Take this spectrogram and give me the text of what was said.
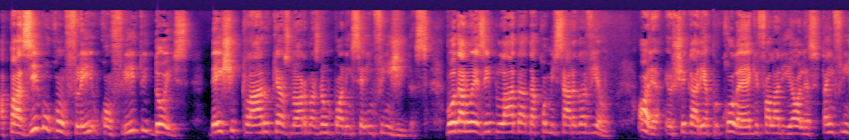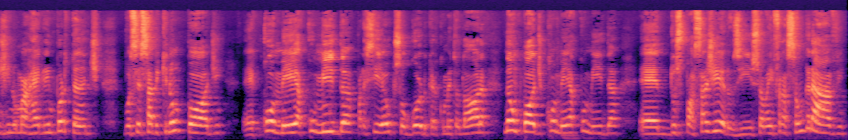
apaziga o conflito. E dois, deixe claro que as normas não podem ser infringidas. Vou dar um exemplo lá da, da comissária do avião. Olha, eu chegaria para o colega e falaria, olha, você está infringindo uma regra importante, você sabe que não pode é, comer a comida, parece eu que sou gordo, quero comer toda hora, não pode comer a comida é, dos passageiros, e isso é uma infração grave.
